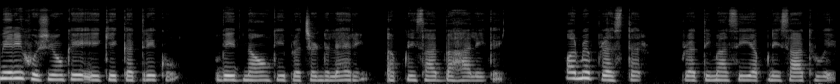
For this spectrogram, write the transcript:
मेरी खुशियों के एक एक कतरे को, वेदनाओं की प्रचंड लहरें अपने साथ बहा ले गई और मैं प्रस्तर, प्रतिमा सी अपने साथ हुए,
